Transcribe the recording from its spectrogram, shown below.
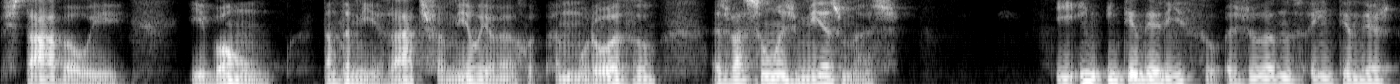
estável e, e bom. Tanto amizades, família, amoroso. As bases são as mesmas. E entender isso ajuda-nos a entender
